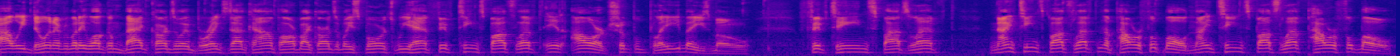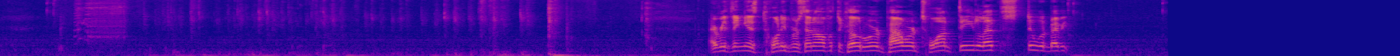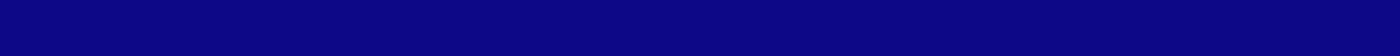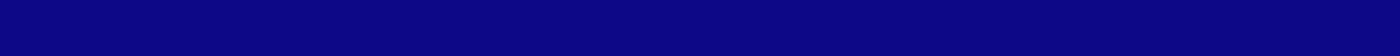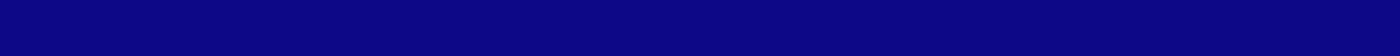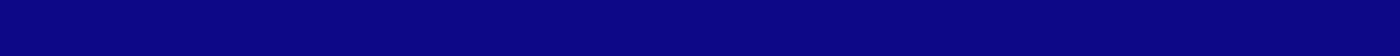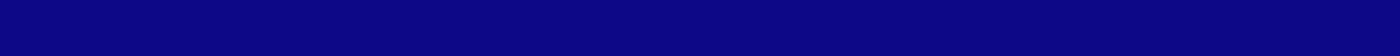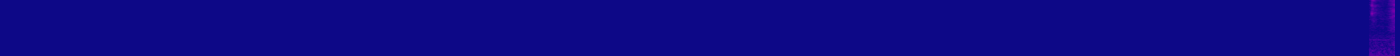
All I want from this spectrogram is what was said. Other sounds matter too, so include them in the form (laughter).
How we doing, everybody? Welcome back. CardsAwayBreaks.com, powered by Cards Away Sports. We have 15 spots left in our triple play baseball. 15 spots left. 19 spots left in the power football. 19 spots left power football. Everything is 20% off with the code word power 20. Let's do it, baby.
